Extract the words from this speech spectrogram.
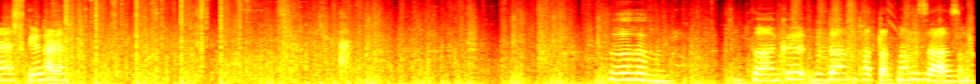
Nerede sıkıyor Tankı buradan patlatmamız lazım.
